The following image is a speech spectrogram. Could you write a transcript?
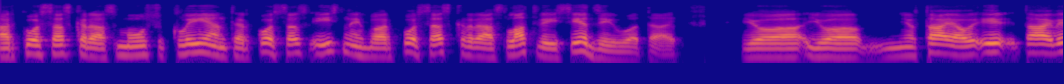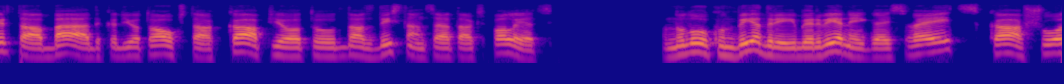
ar ko saskarās mūsu klienti, ar ko sas, īstenībā ar ko saskarās Latvijas iedzīvotāji. Jo, jo, jo tā, jau ir, tā jau ir tā bēda, ka jo augstāk kāp, jo tāds distancētāks paliec. Nu, lūk, un biedrība ir vienīgais veids, kā šo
